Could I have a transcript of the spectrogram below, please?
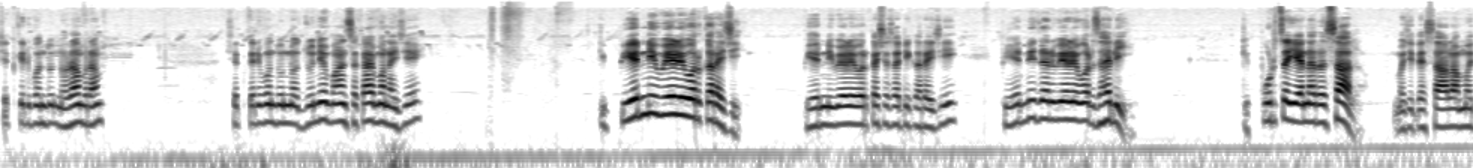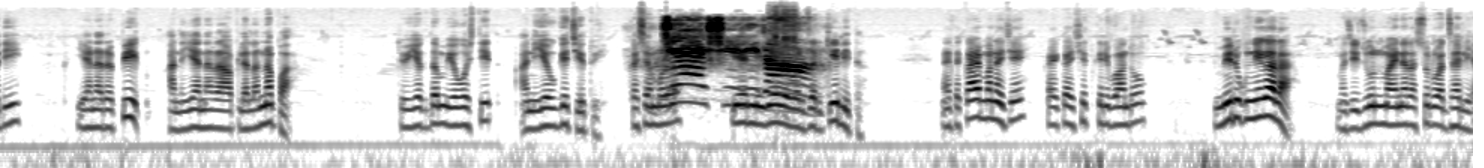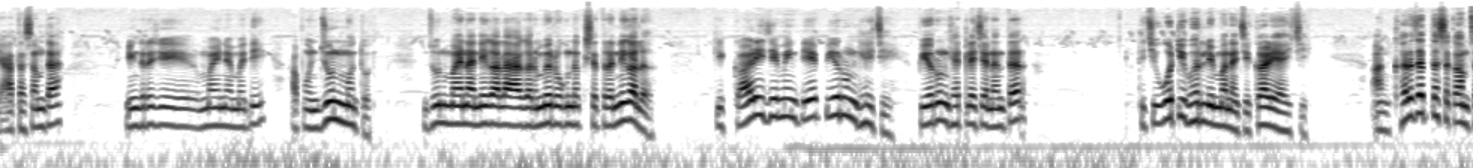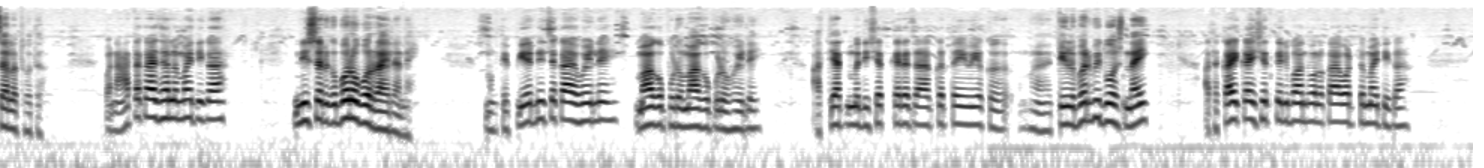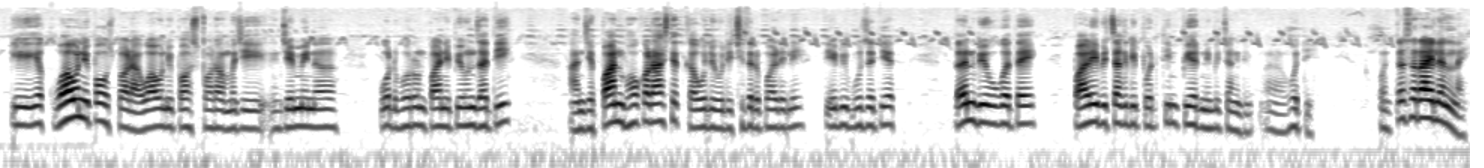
शेतकरी बंधूंनो राम राम. शेतकरी बंधूंनो जुने माणसं काय म्हणायचे? की पेरणी वेळेवर करायची. पेरणी वेळेवर कशासाठी करायची? पेरणी जर वेळेवर झाली की पुढचं येणारं साल म्हणजे त्या सालामध्ये येणारं पीक आणि येणारा आपल्याला नफा तो एकदम व्यवस्थित आणि योग्यच येतोय. कशामुळं? पेरणी वेळेवर जर केली तर. नाही तर काय म्हणायचे? काय काय शेतकरी बांधव? मिरूक निघाला. म्हणजे जून महिन्याला सुरुवात झाली. आता समजा इंग्रजी महिन्यामध्ये आपण जून म्हणतो. जून महिना निघाला अगर मिरूक नक्षत्र निघालं की काळी जमीन ते पेरून घ्यायची. पेरून घेतल्याच्या नंतर तिची ओटी भरली म्हणायची काळी यायची आणि खरंच तसं काम चालत होतं. पण आता काय झालं माहिती का? निसर्ग बरोबर राहिला नाही. मग ते पेरणीचं काय होईल मागं पुढं मागं पुढं होईल त्यातमध्ये शेतकऱ्याचा कतही एक तिळभर बी दोष नाही. आता काही काही शेतकरी बांधवाला काय वाटतं माहिती का? की एक वावणी पाऊस पडा वावणी पाऊस पडा म्हणजे जमीन पोट भरून पाणी पिऊन जाते. आणि जे पान भोकडा असतात का ओली ओली छिद्र पडलेली ते बी बुजत येत. तण बी उगत आहे. पाळी बी चांगली पडते आणि पेरणी बी चांगली होती. पण तसं राहिलेलं नाही.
